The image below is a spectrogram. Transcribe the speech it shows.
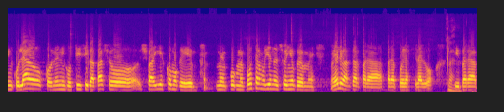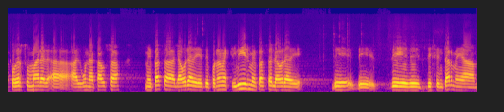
vinculado con una injusticia y capaz yo, yo ahí es como que me, puedo estar muriendo el sueño, pero me, voy a levantar para, para poder hacer algo y para poder sumar a, alguna causa. Me pasa a la hora de, ponerme a escribir, me pasa a la hora de, de, de, sentarme a,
